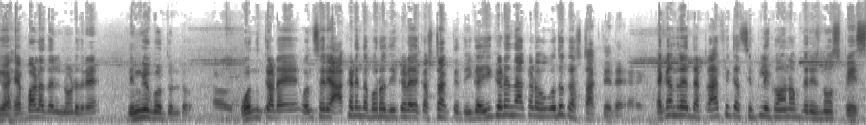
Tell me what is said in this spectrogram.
ಈಗ ಹೆಬ್ಬಾಳದಲ್ಲಿ ನೋಡಿದ್ರೆ ನಿಮಗೆ ಗೊತ್ತುಂಟು. ಒಂದು ಕಡೆ ಒಂದು ಸರಿ ಆ ಕಡೆಯಿಂದ ಬರೋದು ಈ ಕಡೆ ಕಷ್ಟ ಆಗ್ತಿತ್ತು. ಈಗ ಈ ಕಡೆಯಿಂದ ಆ ಕಡೆ ಹೋಗೋದು ಕಷ್ಟ ಆಗ್ತಿದೆ. ಯಾಕಂದ್ರೆ the traffic simply gone off there is no space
